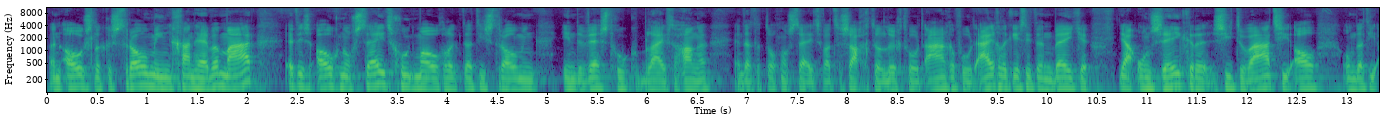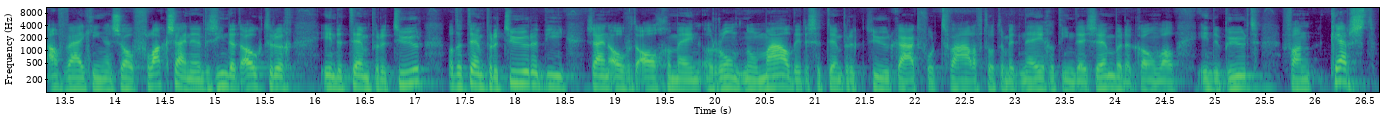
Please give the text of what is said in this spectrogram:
een oostelijke stroming gaan hebben. Maar het is ook nog steeds goed mogelijk dat die stroming in de westhoek blijft hangen. En dat er toch nog steeds wat zachte lucht wordt aangevoerd. Eigenlijk is dit een beetje ja, onzekere situatie al. Omdat die afwijkingen zo vlak zijn. En we zien dat ook terug in de temperatuur. Want de temperaturen die zijn over het algemeen rond normaal. Dit is de temperatuurkaart voor 12 tot en met 19 december. Dan komen we al in de buurt van kerst.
